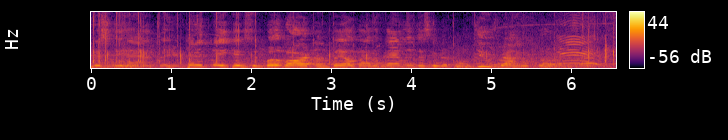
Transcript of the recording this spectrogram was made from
Officially have Mayor Kenneth A. Gibson Boulevard unveiled by the family. Let's give it a huge round of applause.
